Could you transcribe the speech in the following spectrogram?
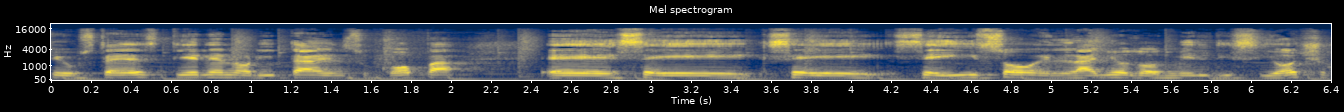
que ustedes tienen ahorita en su copa eh, se, se, se, hizo el año 2018.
